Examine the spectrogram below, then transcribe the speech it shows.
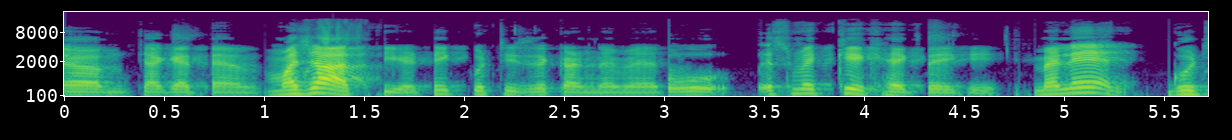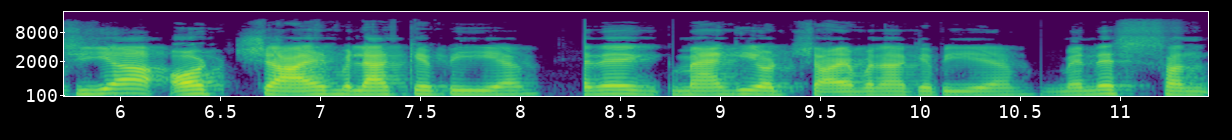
क्या कहते हैं मज़ा आती है ठीक कुछ चीज़ें करने में। तो इसमें किक है की। मैंने गुजिया और चाय मिला के पी है। मैंने मैगी और चाय बना के पी है। मैंने सं,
